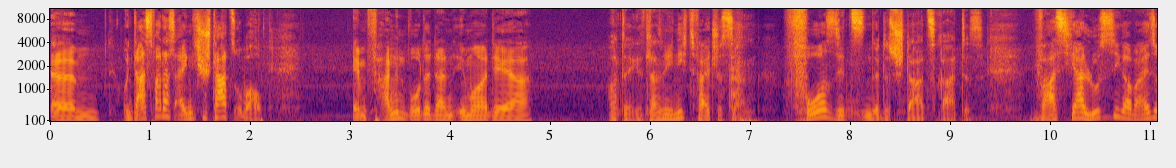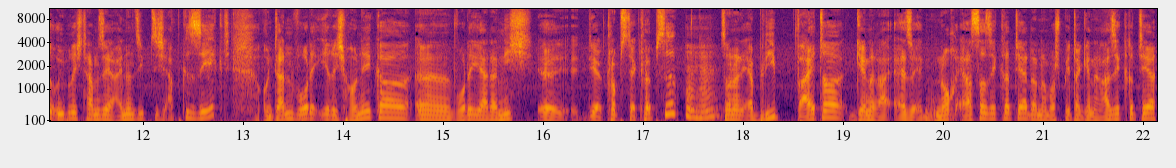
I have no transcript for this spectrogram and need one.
Ähm, und das war das eigentliche Staatsoberhaupt. Empfangen wurde dann immer der, warte, jetzt lass mich nichts Falsches sagen, Vorsitzende des Staatsrates. Was ja lustigerweise, Ulbricht haben sie ja 71 abgesägt und dann wurde Erich Honecker, äh, wurde ja dann nicht äh, der Klops der Klöpse, sondern er blieb weiter General, also noch erster Sekretär, dann aber später Generalsekretär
